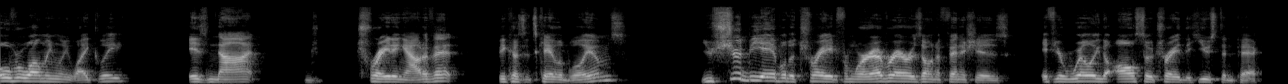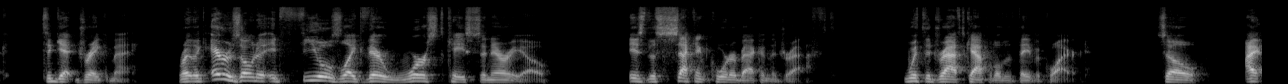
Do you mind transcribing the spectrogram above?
overwhelmingly likely, is not trading out of it because it's Caleb Williams. You should be able to trade from wherever Arizona finishes if you're willing to also trade the Houston pick to get Drake Maye. Right? Like Arizona, it feels like their worst case scenario is the second quarterback in the draft with the draft capital that they've acquired. So I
